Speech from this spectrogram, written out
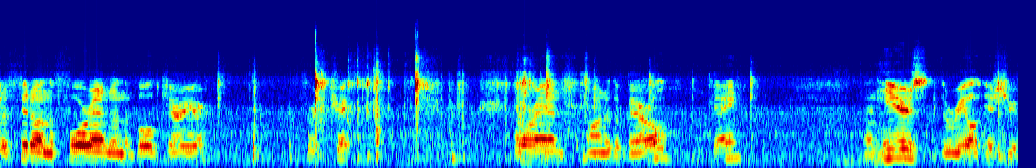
to fit on the fore end on the bolt carrier. First trick. Fore end onto the barrel. Okay. And here's the real issue.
